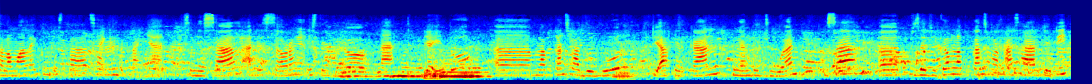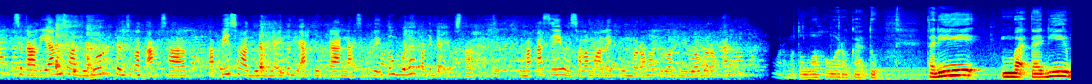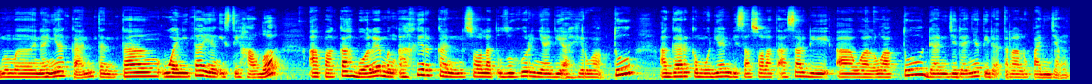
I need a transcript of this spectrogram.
Assalamualaikum Ustaz, saya ingin bertanya. Semisal ada seseorang yang istihadah Nah, dia itu e, melakukan sholat duhur Diakhirkan dengan tujuan Bisa e, bisa juga melakukan sholat asar. Jadi sekalian sholat duhur dan sholat asar Tapi sholat duhurnya itu diakhirkan. Nah, seperti itu boleh apa tidak ya Ustaz? Terima kasih. Wassalamualaikum warahmatullahi wabarakatuh. Warahmatullahi wabarakatuh. Tadi Mbak tadi menanyakan tentang wanita yang istihadah apakah boleh mengakhirkan sholat zuhurnya di akhir waktu agar kemudian bisa sholat asar di awal waktu dan jedanya tidak terlalu panjang.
